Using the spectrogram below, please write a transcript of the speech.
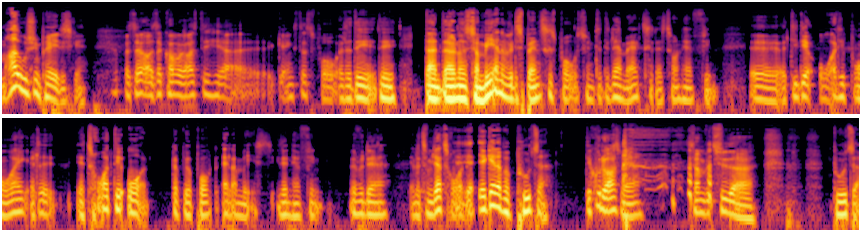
meget usympatiske. Og så, og så kommer jo også det her øh, gangstersprog. Altså det, det, der, der er jo noget charmerende ved det spanske sprog, synes jeg. Det der mærke til, da jeg så den her film. Øh, og de der ord, de bruger, ikke? Altså, jeg tror, at det ord, der bliver brugt allermest i den her film. Ved du, det er? Eller som jeg tror det. Jeg, jeg gætter på puta. Det kunne det også være. som betyder... Puta.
